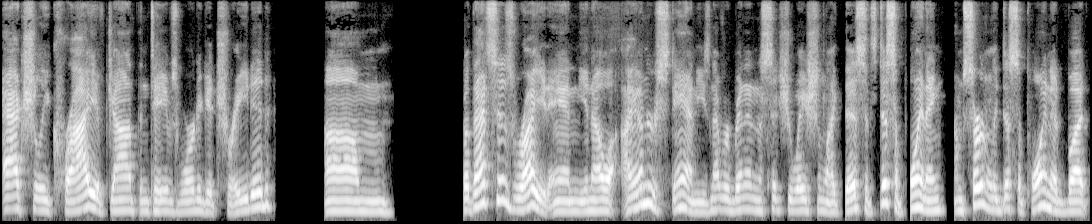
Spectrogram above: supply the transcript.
actually cry if Jonathan Toews were to get traded. Um, but that's his right. And, you know, I understand he's never been in a situation like this. It's disappointing. I'm certainly disappointed, but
